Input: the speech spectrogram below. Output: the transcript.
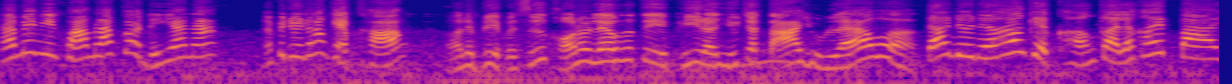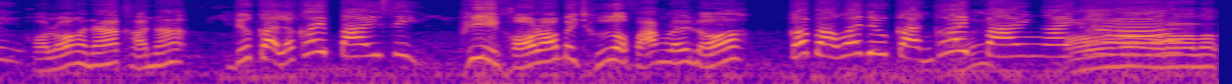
ถ้าไม่มีความลับก็ดีอะนะงั้นไปดูในห้องเก็บของเอารีบๆไปซื้อของเร็วๆสติพี่เราหิวจะตายอยู่แล้วอะต้องดูในห้องเก็บของก่อนแล้วค่อยไป ขอร้องอะนะขานะ ดูก่อนแล้วค่อยไปสิ พี่ขอร้องไม่เชื่อฟังเลยเหรอ ก็บอกว่าดูก่อนค่อยไปไงเอาคะละเอาละเอาละ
